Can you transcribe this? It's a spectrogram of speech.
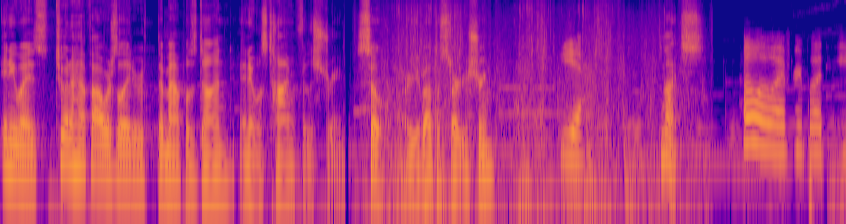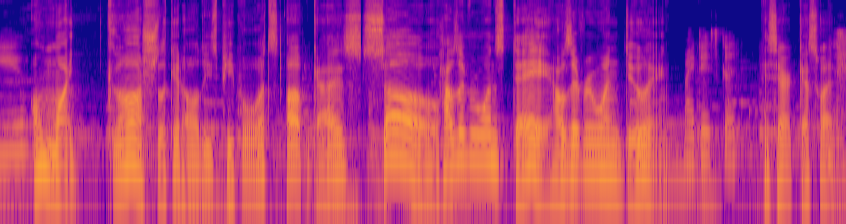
Anyways, two and a half hours later, the map was done and it was time for the stream. So, are you about to start your stream? Yeah. Nice. Hello, everybody. Oh my gosh, look at all these people. What's up, guys? So, how's everyone's day? How's everyone doing? My day's good. Hey Sarah, guess what?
